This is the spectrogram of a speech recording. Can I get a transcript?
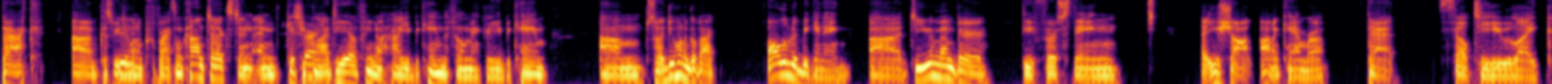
back because we do Mm. want to provide some context and and give Sure. people an idea of you know how you became the filmmaker you became. Um, so I do want to go back all the way to the beginning. Uh, do you remember the first thing that you shot on a camera that felt to you like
